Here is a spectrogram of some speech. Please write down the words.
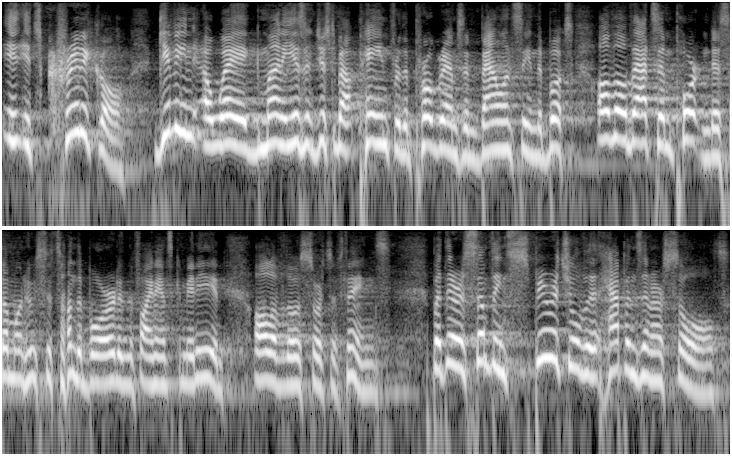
it, it's critical. Giving away money isn't just about paying for the programs and balancing the books, although that's important as someone who sits on the board and the finance committee and all of those sorts of things. But there is something spiritual that happens in our souls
